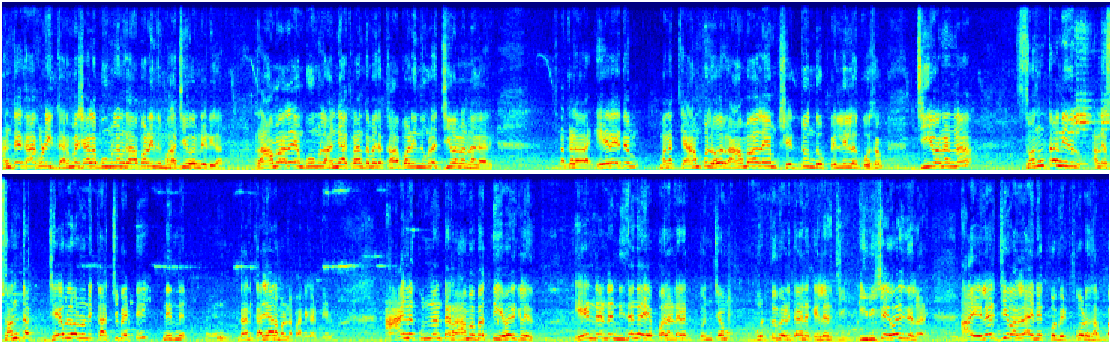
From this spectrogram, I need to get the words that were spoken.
అంతేకాకుండా ఈ ధర్మశాల భూములను కాపాడింది మాచీవన్ రెడ్డి గారు. రామాలయం భూములు అన్యాక్రాంతం మీద కాపాడింది కూడా జీవనన్న గారి. అక్కడ ఏదైతే మన క్యాంపులో రామాలయం షెడ్ ఉందో పెళ్ళిళ్ళ కోసం జీవనన్న సొంత నిధులు అంటే సొంత జేబులో నుండి ఖర్చు పెట్టి నిర్ణయం దాని కళ్యాణ మండపాన్ని కట్టాడు. ఆయనకున్నంత రామభక్తి ఎవరికి లేదు. ఏంటంటే నిజంగా చెప్పాలంటే ఆయనకు కొంచెం బొట్టు పెడితే ఆయనకు ఎలర్జీ. ఈ విషయం ఎవరికి తెలియాలి ఆ ఎలర్జీ వల్ల ఆయన ఎక్కువ పెట్టుకోడు తప్ప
